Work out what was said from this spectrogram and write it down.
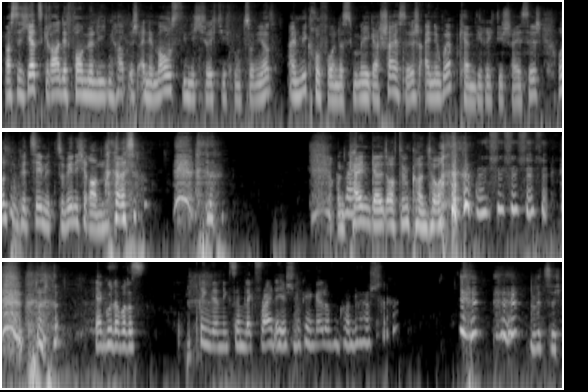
Was ich jetzt gerade vor mir liegen habe, ist eine Maus, die nicht richtig funktioniert, ein Mikrofon, das mega scheiße ist, eine Webcam, die richtig scheiße ist und ein PC mit zu wenig RAM. Also und Aber- kein Geld auf dem Konto. Ja gut, aber das bringt ja nichts, wenn Black Friday und du kein Geld auf dem Konto hast. Witzig.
